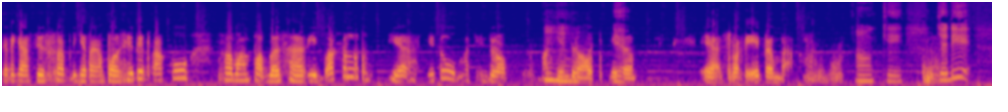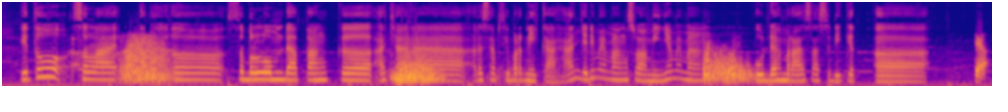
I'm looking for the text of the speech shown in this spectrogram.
Ketika hasil swab dinyatakan positif aku selama 14 hari bahkan ya itu makin drop makin Mhm, drop gitu. Ya seperti itu mbak. Oke, jadi itu selain apa eh, sebelum datang ke acara resepsi pernikahan, jadi memang suaminya memang udah merasa sedikit eh, Ya.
